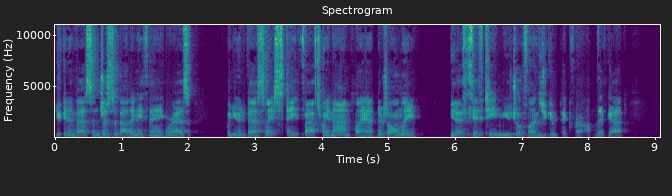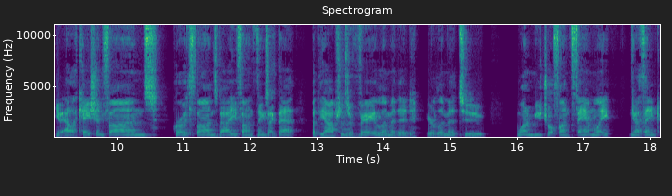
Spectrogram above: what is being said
you can invest in just about anything. Whereas when you invest in a state 529 plan, there's only, you know, 15 mutual funds you can pick from. They've got, you know, allocation funds, growth funds, value funds, things like that. But the options are very limited. You're limited to one mutual fund family. You know, I think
